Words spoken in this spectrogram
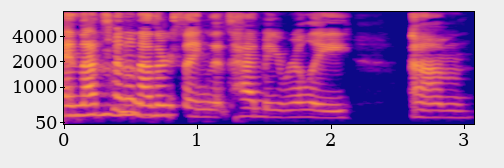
And that's been another thing that's had me really um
